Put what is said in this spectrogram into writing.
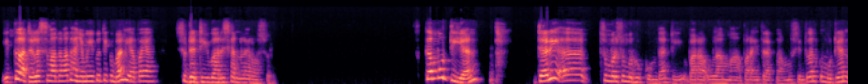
itu adalah semata-mata hanya mengikuti kembali apa yang sudah diwariskan oleh Rasul. Kemudian dari uh, sumber-sumber hukum tadi, para ulama, para intelektual muslim itu kan kemudian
